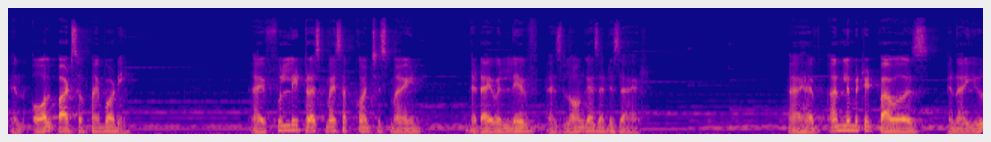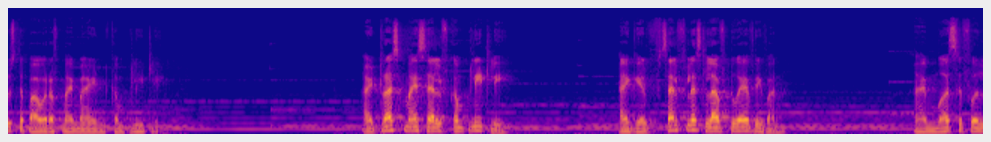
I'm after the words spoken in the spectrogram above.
and all parts of my body. I fully trust my subconscious mind that I will live as long as I desire. I have unlimited powers and I use the power of my mind completely. I trust myself completely. I give selfless love to everyone. I am merciful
